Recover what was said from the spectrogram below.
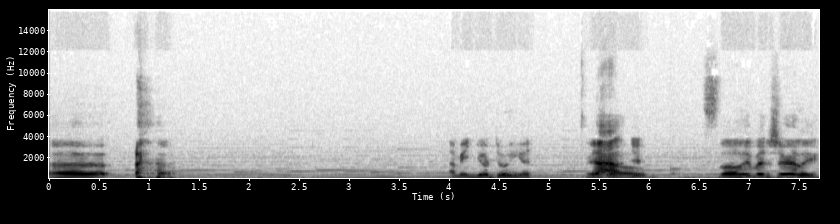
uh, I mean, you're doing it. yeah, so- slowly but surely.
